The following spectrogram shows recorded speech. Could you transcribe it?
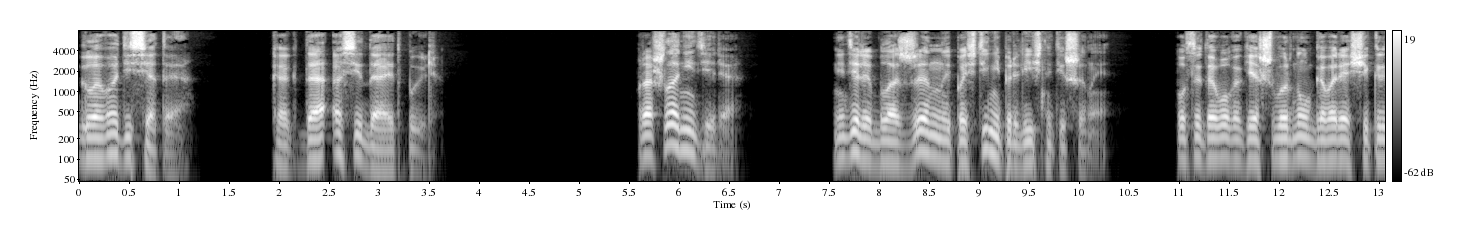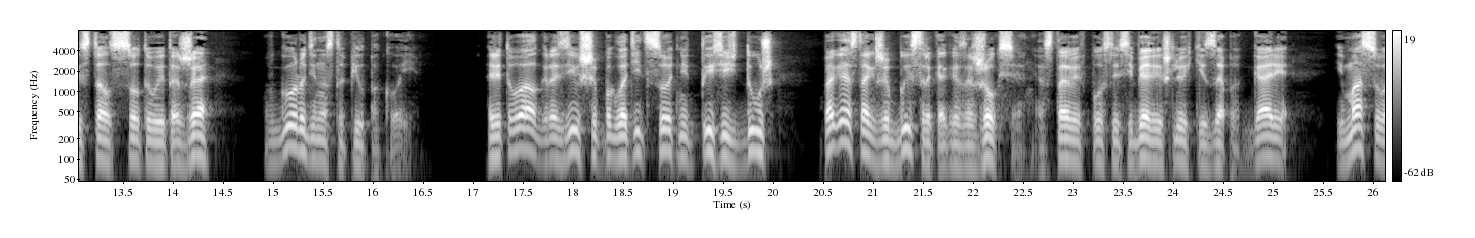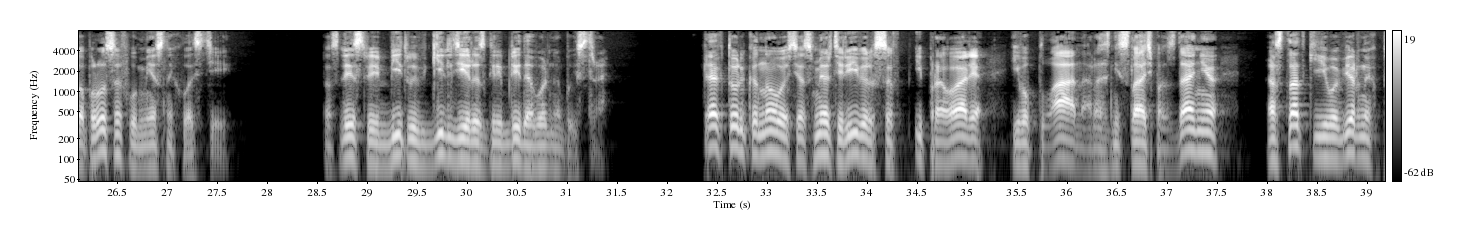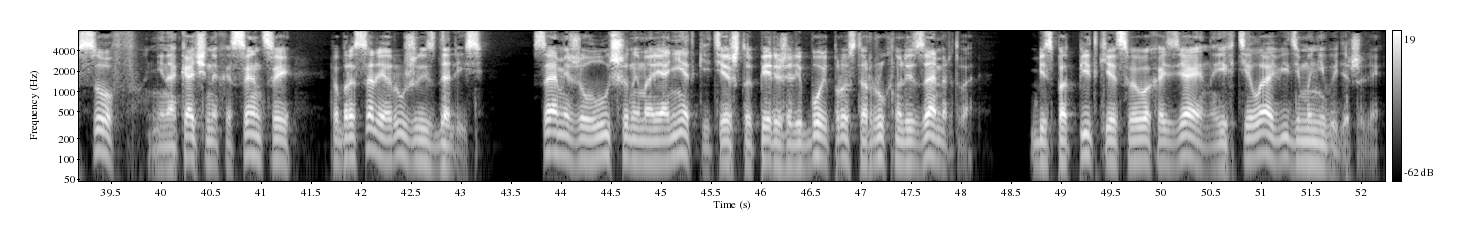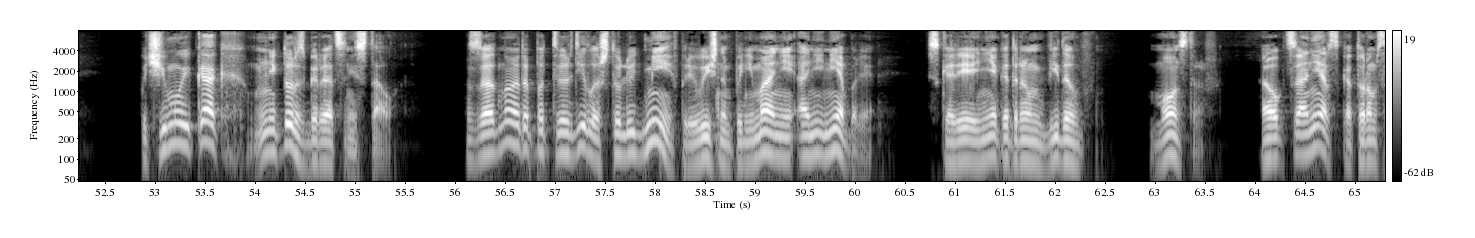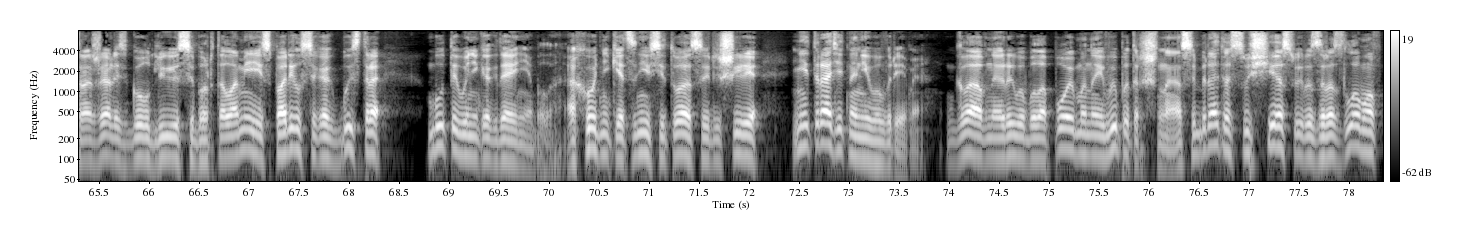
Глава десятая. Когда оседает пыль. Прошла неделя. Неделя блаженной, почти неприличной тишины. После того, как я швырнул говорящий кристалл с сотого этажа, в городе наступил покой. Ритуал, грозивший поглотить сотни тысяч душ, погас так же быстро, как и зажегся, оставив после себя лишь легкий запах гари и массу вопросов у местных властей. Последствия битвы в гильдии разгребли довольно быстро. Как только новость о смерти Риверсов и провале его плана разнеслась по зданию, остатки его верных псов, не накачанных эссенцией, побросали оружие и сдались. Сами же улучшенные марионетки, те, что пережили бой, просто рухнули замертво. Без подпитки от своего хозяина их тела, видимо, не выдержали. Почему и как, никто разбираться не стал. Заодно это подтвердило, что людьми в привычном понимании они не были. Скорее, некоторым видом монстров. Аукционер, с которым сражались Голд Льюис и Бартоломей, испарился как быстро, будто его никогда и не было. Охотники, оценив ситуацию, решили не тратить на него время. Главная рыба была поймана и выпотрошена, а собиратель существ и разразломов,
